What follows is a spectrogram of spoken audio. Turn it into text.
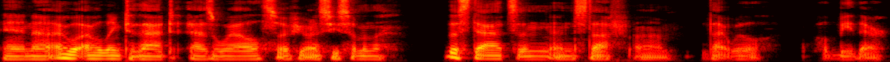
and uh, I will I will link to that as well. So if you want to see some of the the stats and and stuff, um, that will will be there.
